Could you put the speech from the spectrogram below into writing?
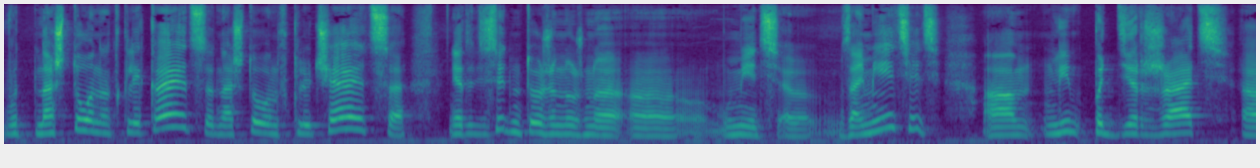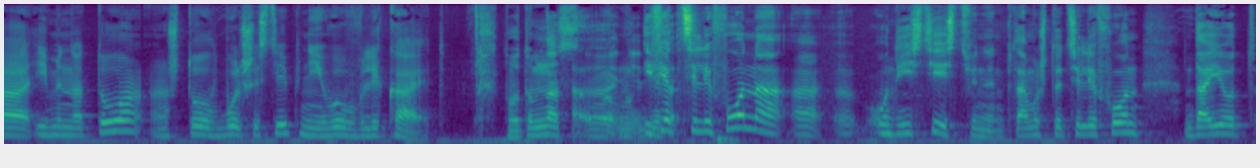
вот на что он откликается, на что он включается, это действительно тоже нужно э, уметь заметить а, и поддержать именно то, что в большей степени его вовлекает. Ну, вот у нас... Э, э, эффект телефона, э, он естественный, потому что телефон дает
